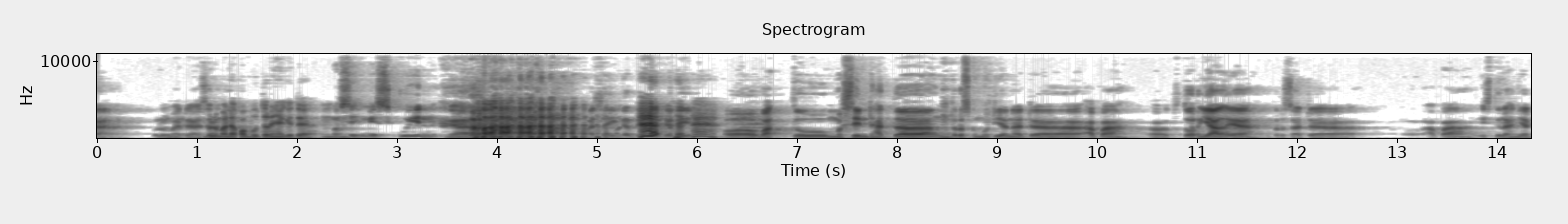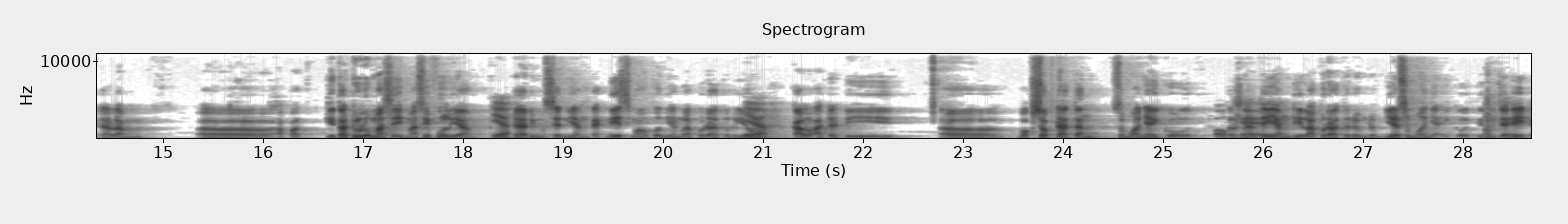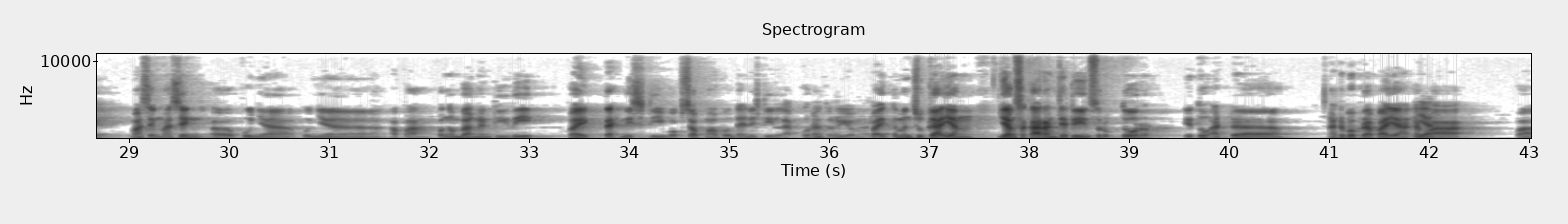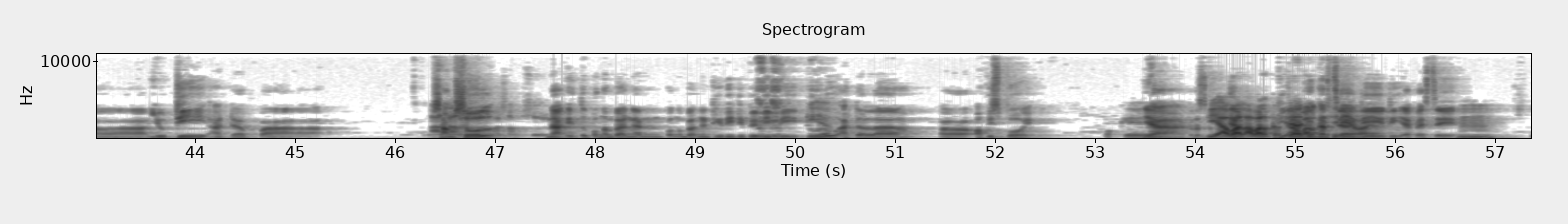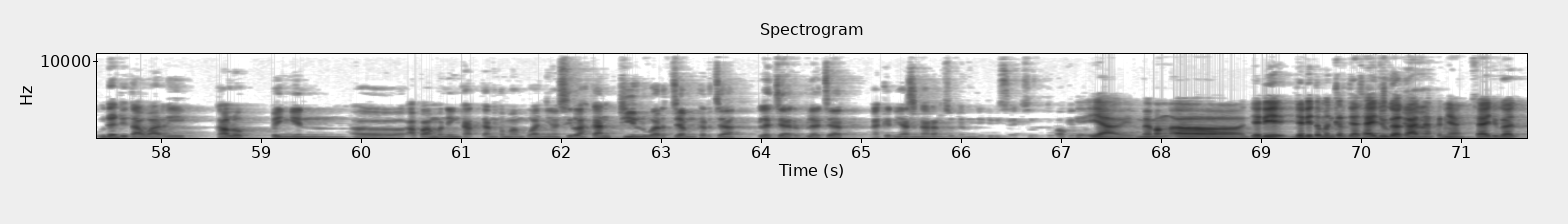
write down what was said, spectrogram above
belum ada. belum ada komputernya gitu ya? Hmm. Masih Miss Queen. Ya, masih ingat itu. Jadi oh, waktu mesin datang, terus kemudian ada apa eh, tutorial ya, terus ada apa istilahnya dalam eh, apa kita dulu masih masih full ya Iya. dari mesin yang teknis maupun yang laboratorium. Iya. Kalau ada di eh, workshop datang semuanya ikut. Terus Oke. nanti yang di laboratorium ya semuanya ikut gitu. Oke, Jadi masing-masing eh, punya punya apa pengembangan diri baik teknis di workshop maupun teknis di laboratorium. Baik teman juga yang yang sekarang jadi instruktur itu ada ada beberapa ya, ada Iya. Pak Pak Yudi, ada Pak Samsul. Pak Samsul. Nah, itu pengembangan pengembangan diri di BWP. Dulu adalah eh, office boy. Oke. Ya, terus Di awal-awal kerja di awal di- di kerja sini ya, di, ya? di FSC. Hmm. Kemudian ditawari kalau pengen eh, apa meningkatkan kemampuannya silahkan di luar jam kerja belajar belajar. Akhirnya sekarang sudah menjadi bisa. Hmm. Oke, gitu. iya, memang eh, jadi jadi teman kerja saya juga kan Ya. akhirnya. Saya juga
